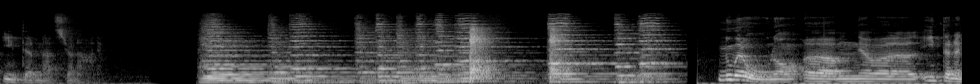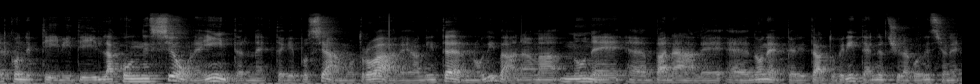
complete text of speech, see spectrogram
internazionale. Numero 1, um, ehm, Internet Connectivity, la connessione internet che possiamo trovare all'interno di Panama non è eh, banale, eh, non è per, tanto per intenderci la connessione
